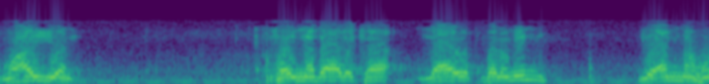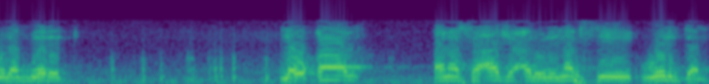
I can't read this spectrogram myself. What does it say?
معين فإن ذلك لا يقبل منه لأنه لم يرد. لو قال أنا سأجعل لنفسي وردا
